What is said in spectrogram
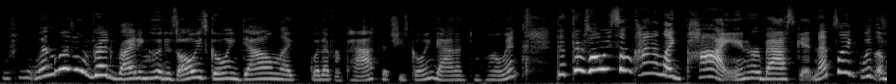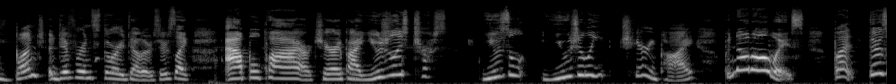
when Little Red Riding Hood is always going down like whatever path that she's going down at the moment, that there's always some kind of like pie in her basket. And that's like with a bunch of different storytellers. There's like apple pie or cherry pie. Usually usually, usually cherry pie, but not always. But there's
